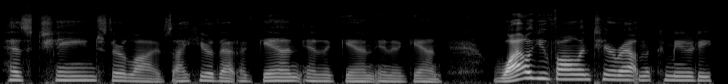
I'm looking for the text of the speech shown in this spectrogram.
has changed their lives. I hear that again and again and again. While you volunteer out in the community,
